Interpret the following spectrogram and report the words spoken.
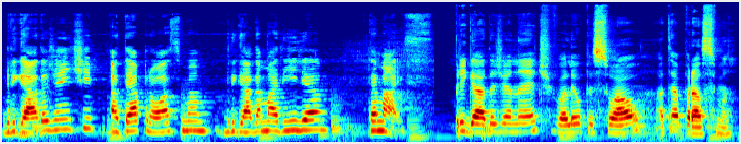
obrigada, gente. Até a próxima. Obrigada, Marília. Até mais. Obrigada, Janete. Valeu, pessoal. Até a próxima.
